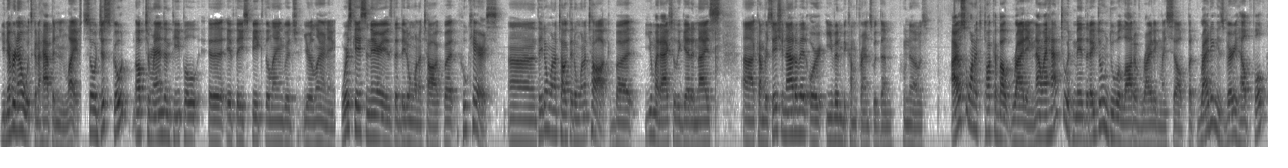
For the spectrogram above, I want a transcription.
you never know what's gonna happen in life. So just go up to random people uh, if they speak the language you're learning. Worst case scenario is that they don't want to talk, but who cares? Uh, they don't want to talk. They don't want to talk, but you might actually get a nice uh, conversation out of it or even become friends with them. Who knows? I also wanted to talk about writing. Now, I have to admit that I don't do a lot of writing myself, but writing is very helpful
